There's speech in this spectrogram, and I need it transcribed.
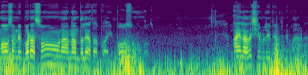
ਮੌਸਮ ਨੇ ਬੜਾ ਸੋਹਣਾ ਆਨੰਦ ਲਿਆਤਾ ਭਾਈ, ਬਹੁਤ ਸੋਹਣਾ ਮੌਸਮ। ਐਂ ਲੱਗਦਾ ਸ਼ਿਮਲੇ ਫਿਰਦੇ ਨੇ ਪਹਾੜਾਂ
